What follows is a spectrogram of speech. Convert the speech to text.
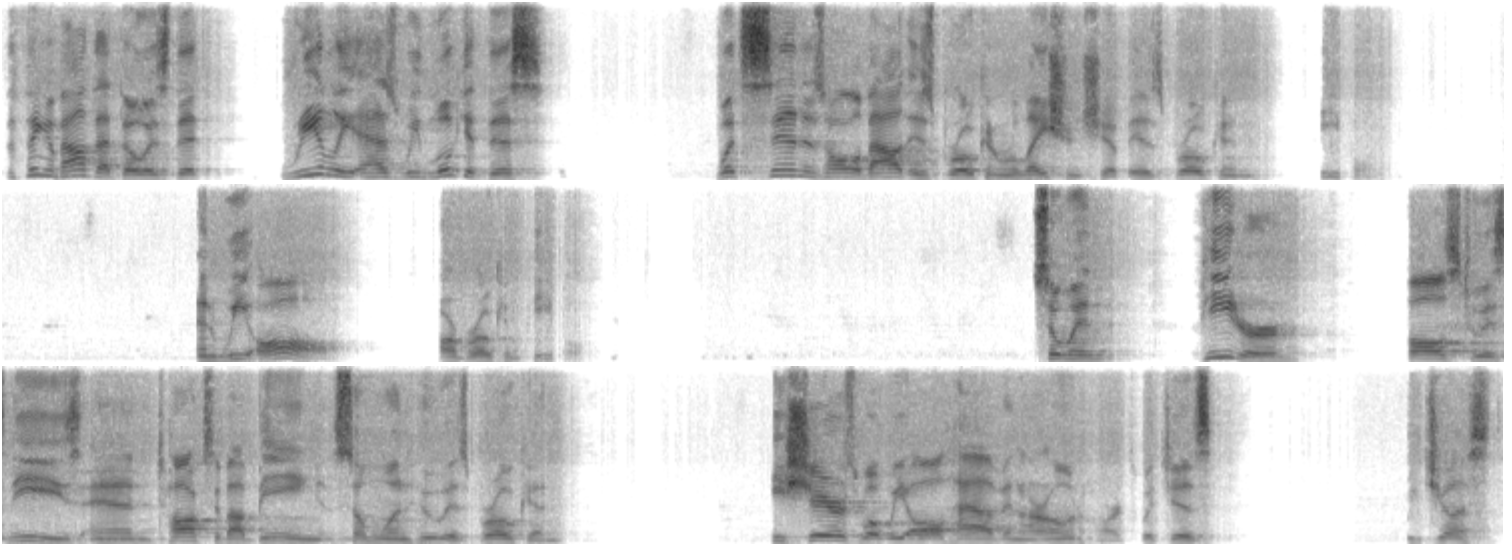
The thing about that, though, is that really, as we look at this, what sin is all about is broken relationship, is broken people. And we all are broken people. So when Peter falls to his knees and talks about being someone who is broken, he shares what we all have in our own hearts, which is we just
